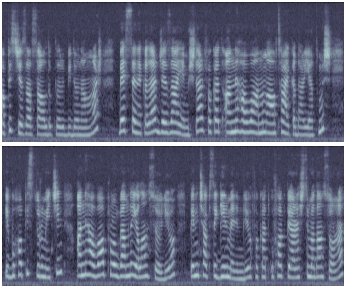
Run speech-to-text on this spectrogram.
hapis cezası aldıkları bir dönem var. 5 sene kadar ceza yemişler fakat anne Havva Hanım 6 ay kadar yatmış ve bu hapis durumu için anne Havva programda yalan söylüyor. Ben hiç hapse girmedim diyor fakat ufak bir araştırmadan sonra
